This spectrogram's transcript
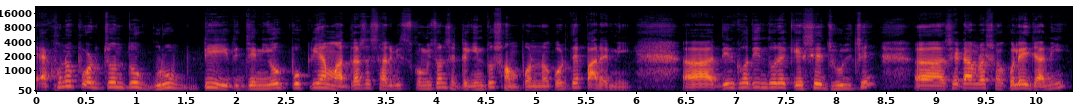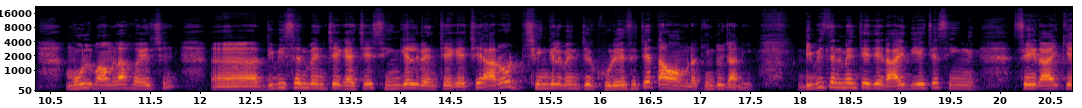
এখনও পর্যন্ত গ্রুপ ডির যে নিয়োগ প্রক্রিয়া মাদ্রাসা সার্ভিস কমিশন সেটা কিন্তু সম্পন্ন করতে পারেনি। দীর্ঘদিন ধরে কেসে ঝুলছে সেটা আমরা সকলেই জানি। মূল মামলা হয়েছে ডিভিশন বেঞ্চে গেছে, সিঙ্গেল বেঞ্চে গেছে, আরও সিঙ্গেল বেঞ্চে ঘুরে এসেছে, তাও আমরা কিন্তু জানি। ডিভিশন বেঞ্চে যে রায় দিয়েছে, সিং- সেই রায়কে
